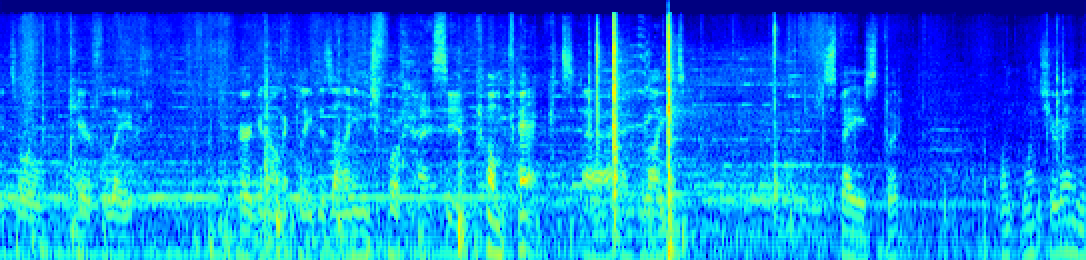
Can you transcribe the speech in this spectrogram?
It's all carefully, ergonomically designed for I see. compact uh, and light space, but on- once you're in,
